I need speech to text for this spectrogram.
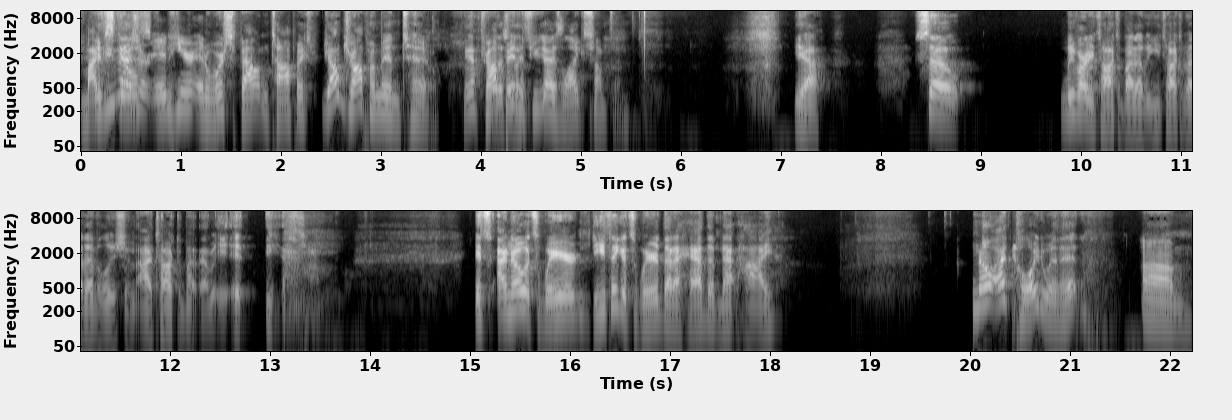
Mike if you skills. guys are in here and we're spouting topics, y'all drop them in too. yeah, Drop in know. if you guys like something. Yeah. So we've already talked about it. You talked about evolution. I talked about I mean, it, it. It's. I know it's weird. Do you think it's weird that I had them that high? No, I toyed with it. Um,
